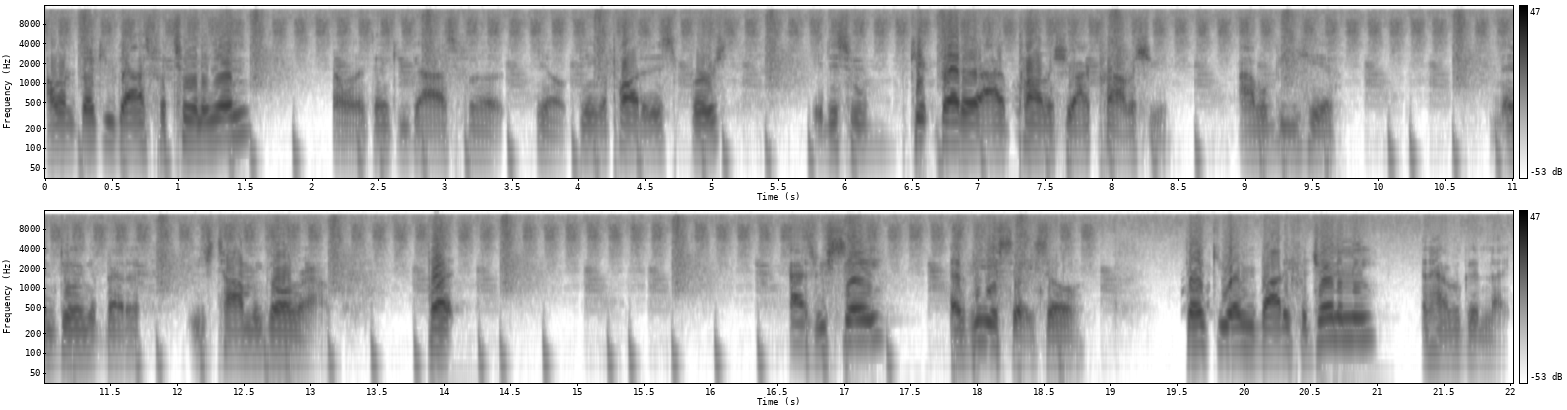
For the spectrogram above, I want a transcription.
I want to thank you guys for tuning in. I want to thank you guys for you know being a part of this first. This will get better. I promise you. I promise you. I will be here and doing it better each time we go around. But as we say, Via say, so thank you everybody for joining me and have a good night.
